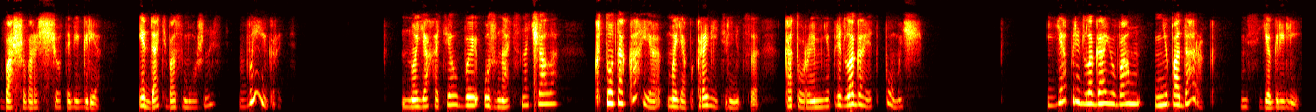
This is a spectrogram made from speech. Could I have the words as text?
вашего расчета в игре и дать возможность выиграть. Но я хотел бы узнать сначала, кто такая моя покровительница, которая мне предлагает помощь. Я предлагаю вам не подарок, мсье Грили,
